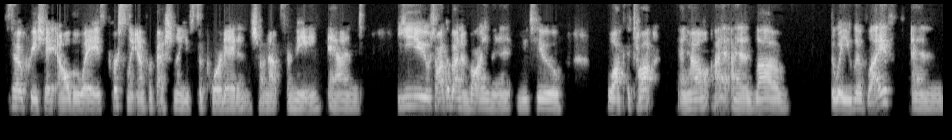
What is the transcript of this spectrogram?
so appreciate all the ways personally and professionally you've supported and shown up for me. And you talk about embodiment, you two walk the talk. You know, I, I love the way you live life and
